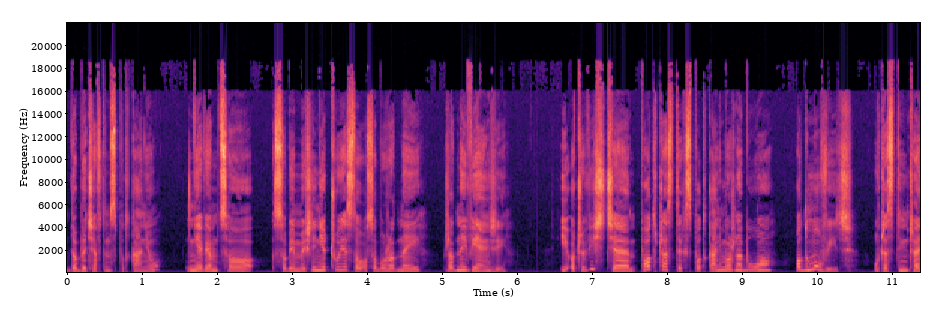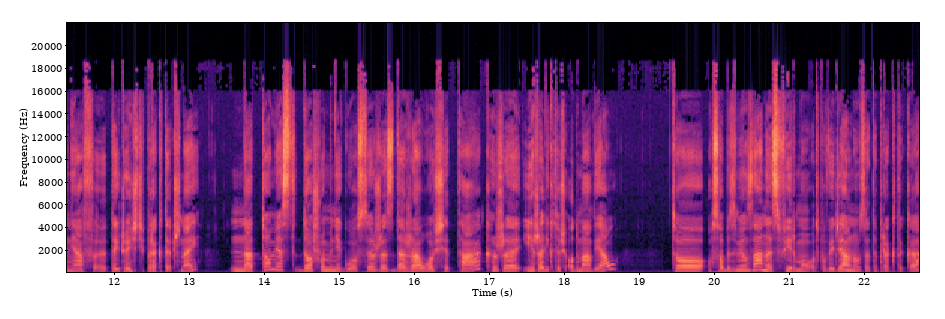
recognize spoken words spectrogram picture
do bycia w tym spotkaniu, nie wiem, co sobie myśli, nie czuję z tą osobą żadnej, żadnej więzi. I oczywiście podczas tych spotkań można było odmówić uczestniczenia w tej części praktycznej. Natomiast doszły mnie głosy, że zdarzało się tak, że jeżeli ktoś odmawiał, to osoby związane z firmą odpowiedzialną za tę praktykę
